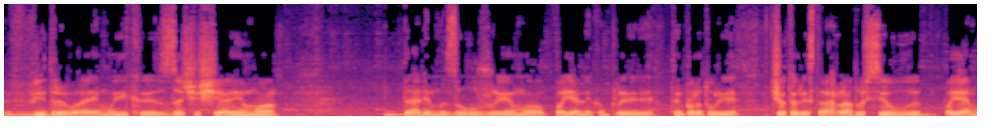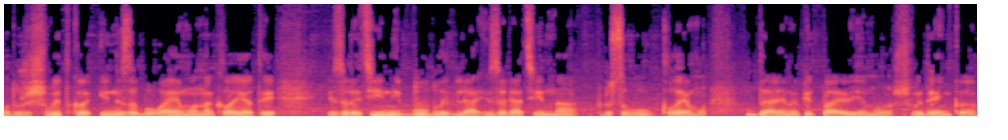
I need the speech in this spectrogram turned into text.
Відриваємо їх, зачищаємо. Далі ми залужуємо паяльником при температурі 400 градусів, паяємо дуже швидко і не забуваємо наклеяти ізоляційний бублик для ізоляції на плюсову клему. Далі ми підпаюємо швиденько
